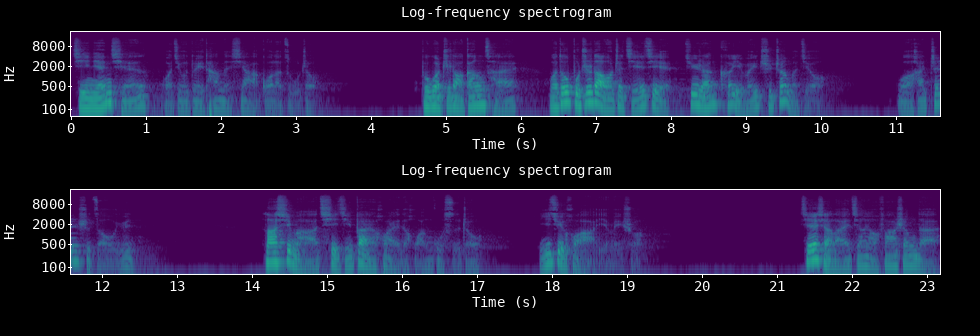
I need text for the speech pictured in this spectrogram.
几年前我就对他们下过了诅咒。不过，直到刚才，我都不知道这结界居然可以维持这么久，我还真是走运。拉西玛气急败坏的环顾四周，一句话也没说。接下来将要发生的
